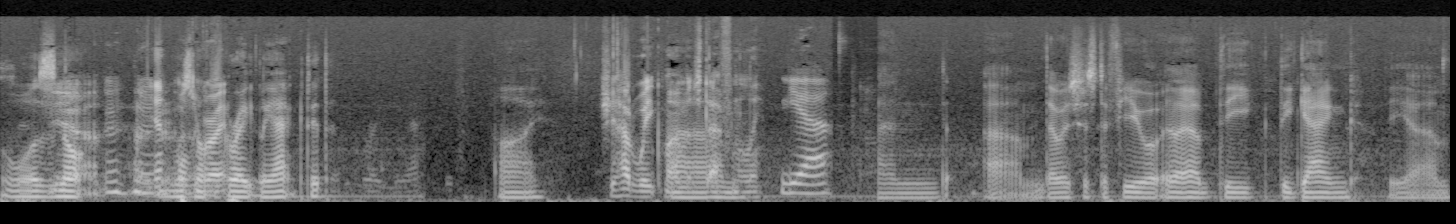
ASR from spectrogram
was not Yeah. Mhm. Yeah, was wasn't great. greatly acted. Aye. She had weak moments, Um, definitely. Yeah. and um, there was just a few. Uh, the the gang, the um,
